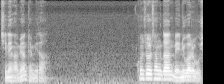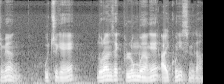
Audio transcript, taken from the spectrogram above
진행하면 됩니다. 콘솔 상단 메뉴바를 보시면 우측에 노란색 블록 모양의 아이콘이 있습니다.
